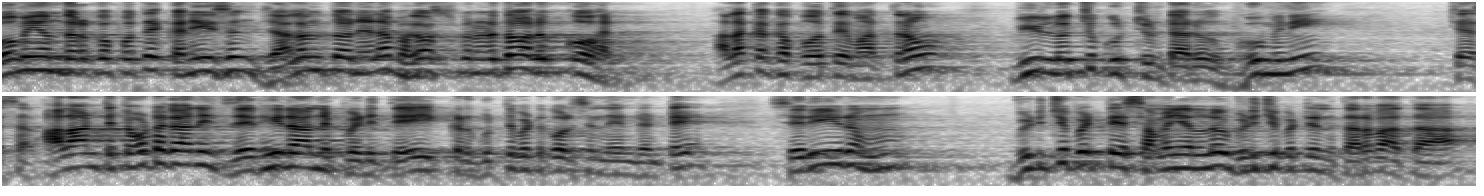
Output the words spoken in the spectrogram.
గోమయం దొరకకపోతే కనీసం జలంతోనైనా భగవత్స్మరణతో అలుక్కోవాలి. అలకకపోతే మాత్రం వీళ్ళు వచ్చి కూర్చుంటారు. భూమిని చేస్తారు. అలాంటి చోట కానీ శరీరాన్ని పెడితే ఇక్కడ గుర్తుపెట్టుకోవాల్సింది ఏంటంటే శరీరం విడిచిపెట్టే సమయంలో విడిచిపెట్టిన తర్వాత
